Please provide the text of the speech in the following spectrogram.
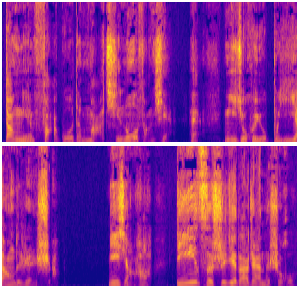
当年法国的马奇诺防线，哎，你就会有不一样的认识啊！你想哈？第一次世界大战的时候，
